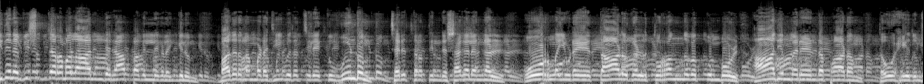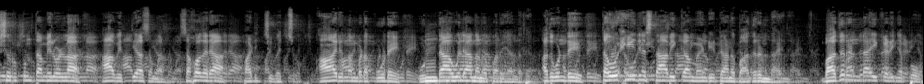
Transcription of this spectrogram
ഇതിനെ വിശുദ്ധ റമലാനിന്റെ രാപ്പകലുകളെങ്കിലും ബദർ നമ്മുടെ ജീവിതത്തിലേക്ക് വീണ്ടും ചരിത്രത്തിന്റെ ശകലങ്ങൾ ഓർമ്മയുടെ താളുകൾ തുറന്നു വെക്കുമ്പോൾ ആദ്യം വരേണ്ട പാഠം തൗഹീദും ഷിർക്കും തമ്മിലുള്ള ആ വ്യത്യാസമാണ്. സഹോദര പഠിച്ചു വെച്ചു. ആരും നമ്മുടെ കൂടെ ഉണ്ടാവില്ല എന്നാണ് പറയാനുള്ളത്. അതുകൊണ്ട് തൗഹീദിനെ സ്ഥാപിക്കാൻ വേണ്ടിയിട്ടാണ് ബദർ ഉണ്ടായത്. ബദർ ഉണ്ടായി കഴിഞ്ഞപ്പോൾ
